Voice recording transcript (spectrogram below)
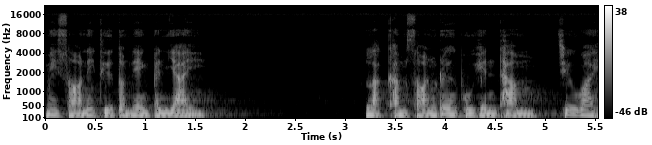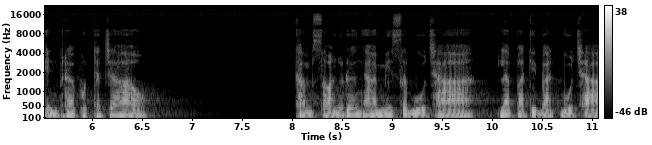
ไม่สอนให้ถือตนเองเป็นใหญ่ หลักคำสอนเรื่องผู้เห็นธรรม ชื่อว่าเห็นพระพุทธเจ้าคำสอนเรื่องอามิสบูชาและปฏิบัติบูชา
